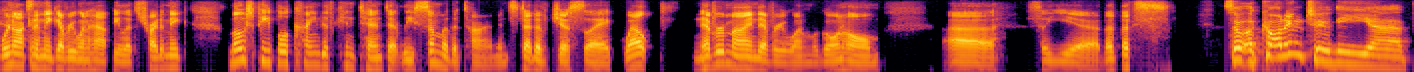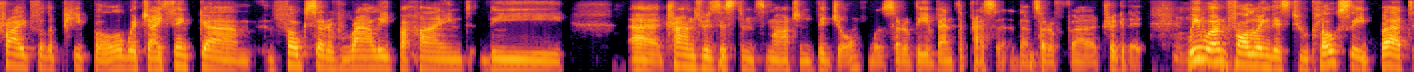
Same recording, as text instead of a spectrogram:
we're not going to make everyone happy. Let's try to make most people kind of content at least some of the time instead of just like, well, never mind everyone, we're going home. Uh so yeah, that that's So, according to the uh, Pride for the People, which I think um, folks that have rallied behind the uh, Trans Resistance March and Vigil was sort of the event the press that sort of uh, triggered it. We mhm, weren't following this too closely, but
